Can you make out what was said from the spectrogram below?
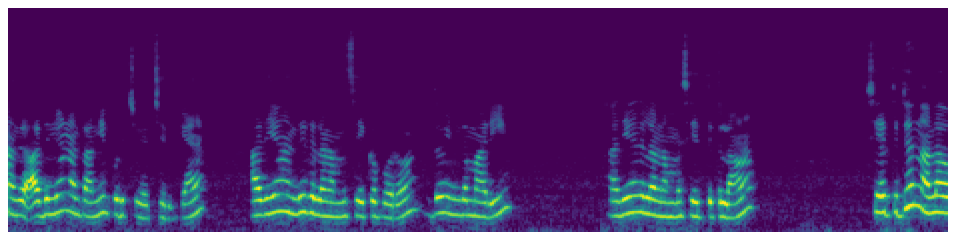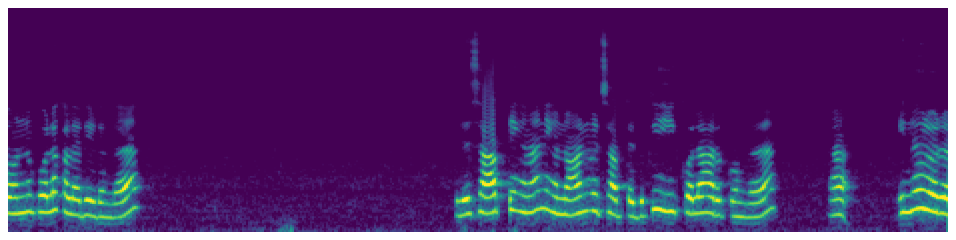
அது அதுலேயும் நான் தண்ணி பிடிச்சி வச்சுருக்கேன். அதையும் வந்து இதில் நம்ம சேர்க்க போகிறோம் இதோ இந்த மாதிரி. அதையும் இதில் நம்ம சேர்த்துக்கலாம். சேர்த்துட்டு நல்லா ஒன்று போல் கலரிடுங்க இது சாப்பிட்டீங்கன்னா நீங்கள் நான்வெஜ் சாப்பிட்டதுக்கு ஈக்குவலாக இருக்குங்க. இன்னொரு ஒரு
